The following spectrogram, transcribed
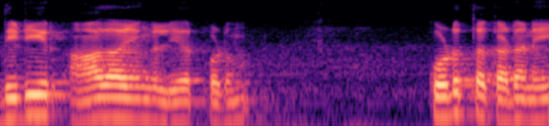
திடீர் ஆதாயங்கள் ஏற்படும். கொடுத்த கடனை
